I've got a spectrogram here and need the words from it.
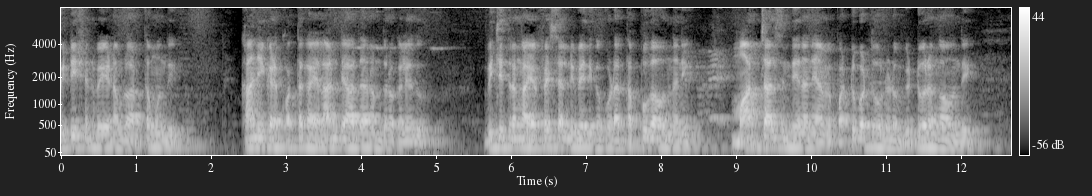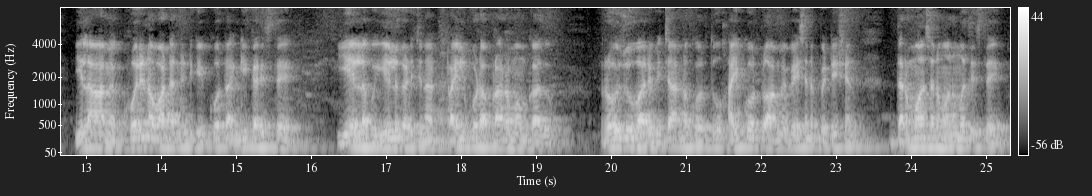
పిటిషన్ వేయడంలో అర్థం ఉంది. కానీ ఇక్కడ కొత్తగా ఎలాంటి ఆధారం దొరకలేదు. విచిత్రంగా ఎఫ్ఎస్ఎల్ నివేదిక కూడా తప్పుగా ఉందని మార్చాల్సిందేనని ఆమె పట్టుబడుతూ ఉండడం విడ్డూరంగా ఉంది. ఇలా ఆమె కోరిన వాటన్నింటికీ కోర్టు అంగీకరిస్తే ఏళ్ళకు ఏళ్ళు గడిచిన ట్రయల్ కూడా ప్రారంభం కాదు. రోజు వారి విచారణ కోరుతూ హైకోర్టు ఆమె వేసిన పిటిషన్ ధర్మాసనం అనుమతిస్తే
